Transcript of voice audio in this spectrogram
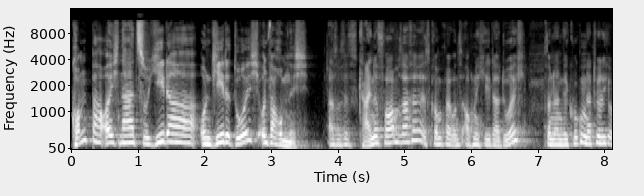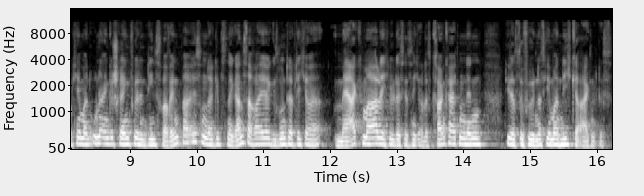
Kommt bei euch nahezu jeder und jede durch und warum nicht? Also es ist keine Formsache, es kommt bei uns auch nicht jeder durch, sondern wir gucken natürlich, ob jemand uneingeschränkt für den Dienst verwendbar ist. Und da gibt es eine ganze Reihe gesundheitlicher Merkmale, ich will das jetzt nicht alles Krankheiten nennen, die dazu führen, dass jemand nicht geeignet ist.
